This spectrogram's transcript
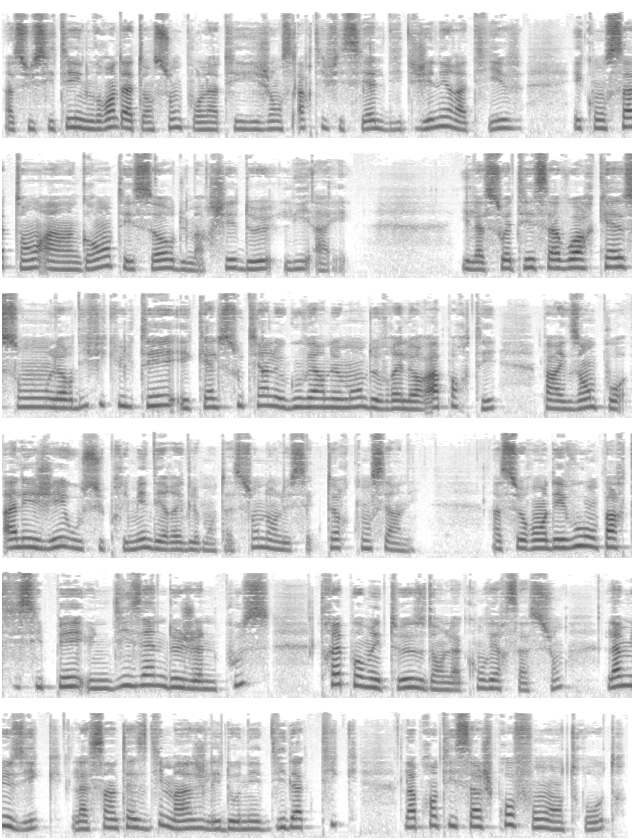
a suscité une grande attention pour l'intelligence artificielle dite générative et qu'on s'attend à un grand essor du marché de l'IA. Il a souhaité savoir quelles sont leurs difficultés et quel soutien le gouvernement devrait leur apporter, par exemple pour alléger ou supprimer des réglementations dans le secteur concerné. À ce rendez-vous ont participé une dizaine de jeunes pousses, très prometteuses dans la conversation, la musique, la synthèse d'images, les données didactiques, l'apprentissage profond, entre autres,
